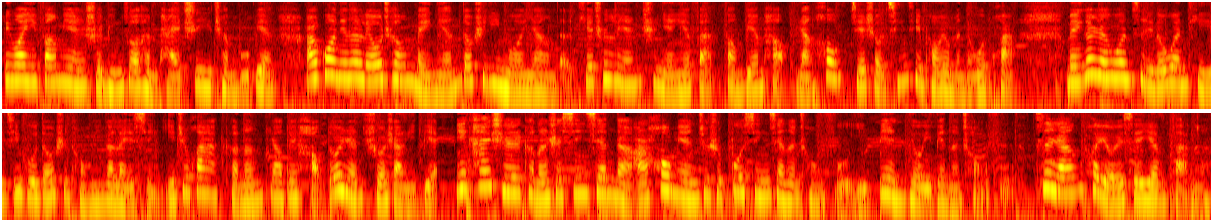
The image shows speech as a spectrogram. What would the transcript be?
另外一方面，水瓶座很排斥一成不变，而过年的流程每年都是一模一样的：贴春联、吃年夜饭、放鞭炮，然后接受亲戚朋友们的问话。每个人问自己的问问题几乎都是同一个类型，一句话可能要对好多人说上一遍。一开始可能是新鲜的，而后面就是不新鲜的重复，一遍又一遍的重复，自然会有一些厌烦了。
